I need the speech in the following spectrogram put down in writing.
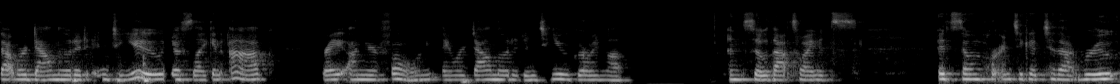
that were downloaded into you just like an app right on your phone they were downloaded into you growing up. And so that's why it's it's so important to get to that root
